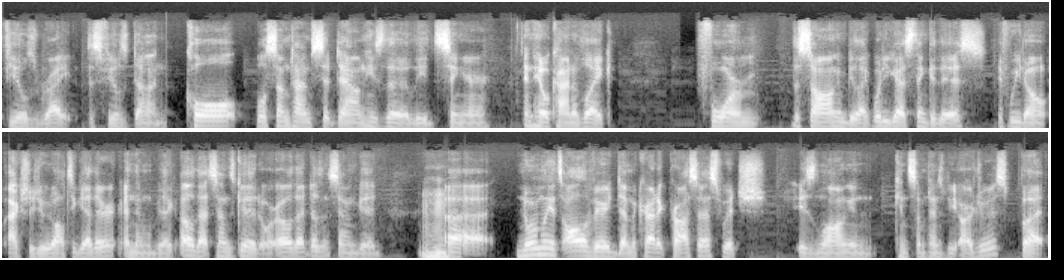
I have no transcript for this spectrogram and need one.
feels right. This feels done. Cole will sometimes sit down. He's the lead singer and he'll kind of like form the song and be like, what do you guys think of this? If we don't actually do it all together. And then we'll be like, oh, that sounds good. Or, oh, that doesn't sound good. Mhm. Uh, normally it's all a very democratic process, which is long and can sometimes be arduous, but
